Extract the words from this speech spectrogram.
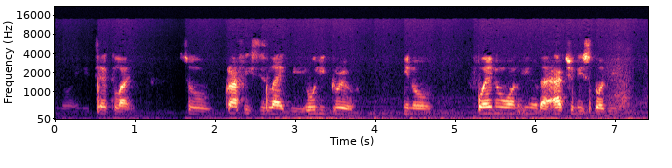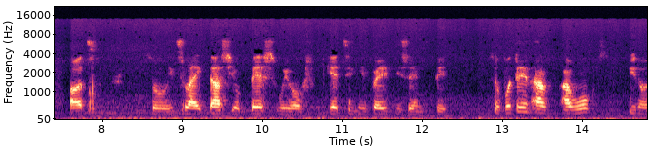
you know, in the tech line. So graphics is like the holy grail, you know, for anyone you know that actually studies art. So it's like that's your best way of getting a very decent pay. So, but then I've I worked, you know,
